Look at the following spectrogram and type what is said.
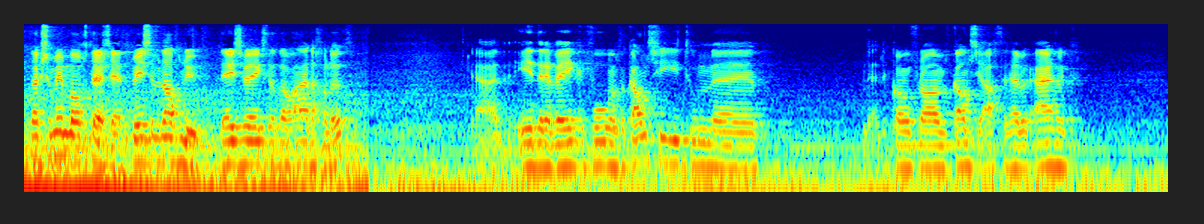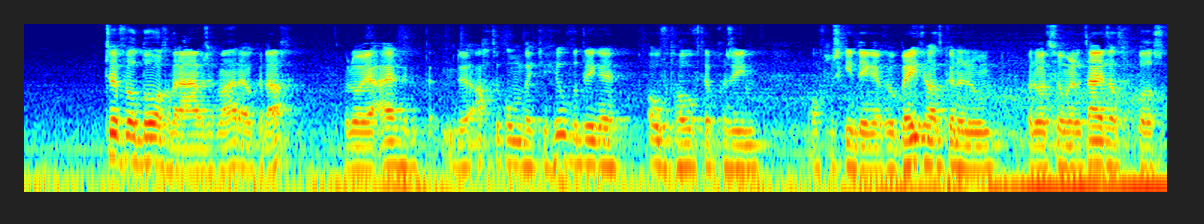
dat ik zo min mogelijk stress heb. Tenminste vanaf nu. Deze week is dat al aardig gelukt. Ja, eerdere weken voor mijn vakantie, toen, uh, ja, kwam ik vooral in vakantie achter, heb ik eigenlijk te veel doorgedraven, zeg maar, elke dag. Waardoor je eigenlijk erachter komt dat je heel veel dingen over het hoofd hebt gezien. Of misschien dingen veel beter had kunnen doen. Waardoor het veel meer tijd had gekost.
